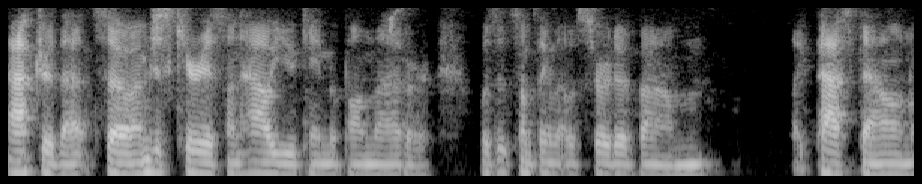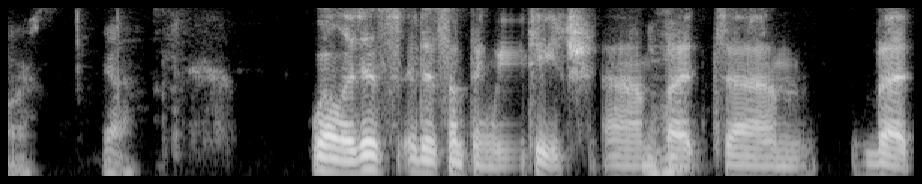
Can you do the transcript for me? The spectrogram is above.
after that. So I'm just curious on how you came upon that, or was it something that was sort of um, like passed down, or yeah. Well, it is it is something we teach, um, mm-hmm. but um, but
